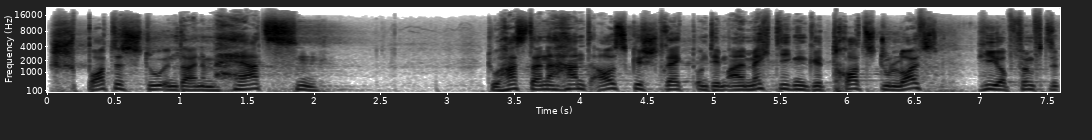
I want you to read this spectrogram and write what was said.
Spottest du in deinem Herzen Du hast deine Hand ausgestreckt und dem Allmächtigen getrotzt. Du läufst, Hiob 15,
